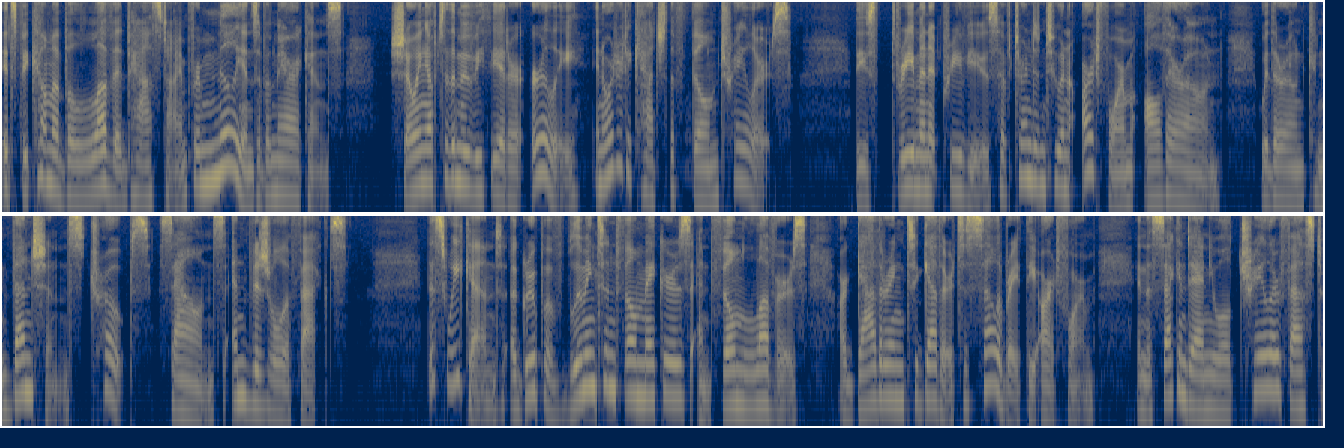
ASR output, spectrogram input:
It's become a beloved pastime for millions of Americans, showing up to the movie theater early in order to catch the film trailers. These three minute previews have turned into an art form all their own, with their own conventions, tropes, sounds, and visual effects. This weekend, a group of Bloomington filmmakers and film lovers are gathering together to celebrate the art form in the second annual Trailer Fest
